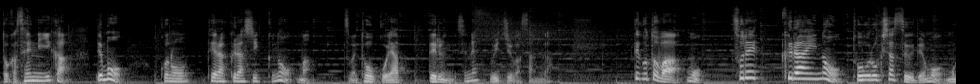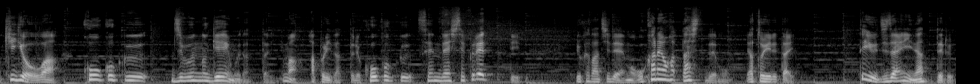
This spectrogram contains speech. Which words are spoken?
とか1000人以下でも、このテラクラシックの、まあ、つまり投稿やってるんですよね、VTuber さんが。ってことは、もうそれくらいの登録者数でも、もう企業は広告、自分のゲームだったり、まあアプリだったり、広告宣伝してくれっていう形で、もうお金を出してでも雇い入れたいっていう時代になってる。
